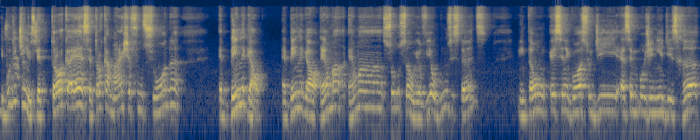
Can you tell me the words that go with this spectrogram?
E bonitinho, você troca, é, você troca a marcha, funciona, é bem legal. É bem legal. É uma, é uma solução. Eu vi alguns stands, então esse negócio de essa hemogenia de SRAM,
